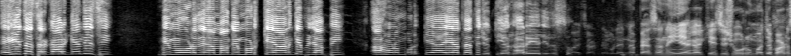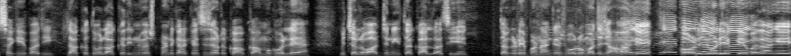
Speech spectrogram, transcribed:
ਇਹੀ ਤਾਂ ਸਰਕਾਰ ਕਹਿੰਦੀ ਸੀ, ਵੀ ਮੋੜ ਦੇ ਆਵਾਂਗੇ, ਮੁੜ ਕੇ ਆਣਗੇ ਪੰਜਾਬੀ। ਆ ਹੁਣ ਮੁੜ ਕੇ ਆਏ ਆ ਤਾਂ ਇੱਥੇ ਜੁੱਤੀਆਂ ਖਾ ਰਹੇ ਆ ਜੀ ਦੱਸੋ। ਸਾਡੇ ਕੋਲ ਇੰਨਾ ਪੈਸਾ ਨਹੀਂ ਹੈਗਾ ਕਿ ਅਸੀਂ ਸ਼ੋਰੂਮਾਂ 'ਚ ਵੜ ਸਕੀਏ ਭਾਜੀ। ਲੱਖ 2 ਲੱਖ ਦੀ ਇਨਵੈਸਟਮੈਂਟ ਕਰਕੇ ਅਸੀਂ ਸਾਡਾ ਕ- ਕੰਮ ਖੋਲਿਆ ਵੀ ਚਲੋ ਅੱਜ ਨਹੀਂ ਤਾਂ ਕੱਲ ਅਸੀਂ ਤਗੜੇ ਬਣਾਂਗੇ ਸ਼ੋਰੂਮਾਂ 'ਚ ਜਾਵਾਂਗੇ ਹੌਲੀ ਹੌਲੀ ਅੱਗੇ ਵਧਾਂਗੇ।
